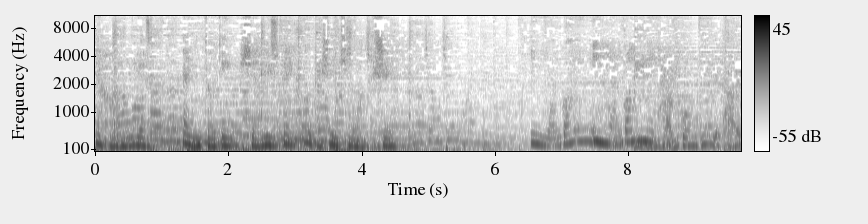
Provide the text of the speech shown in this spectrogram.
下好音乐，带你走进旋律背后的深情往事。一米阳光音乐，一米阳光音乐台，阳光音乐台，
